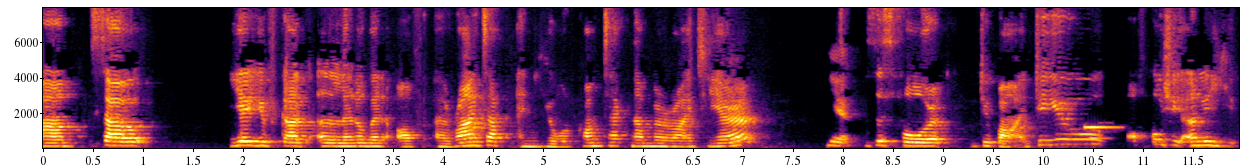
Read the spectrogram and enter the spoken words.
Um, so, yeah, you've got a little bit of a write up and your contact number right here. Yeah. This is for Dubai. Do you of course, you only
